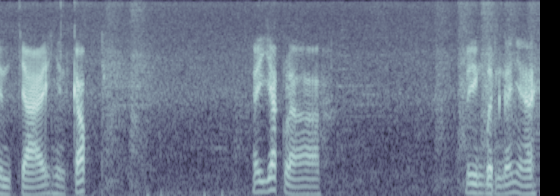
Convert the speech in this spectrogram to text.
nhìn chạy, nhìn cốc. Thấy rất là yên bình cả nhà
